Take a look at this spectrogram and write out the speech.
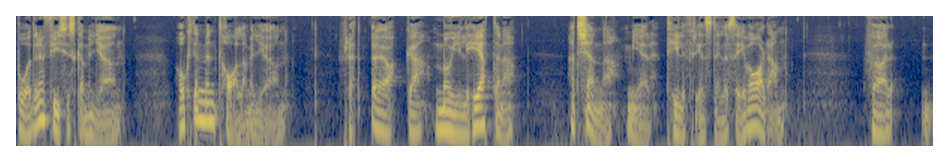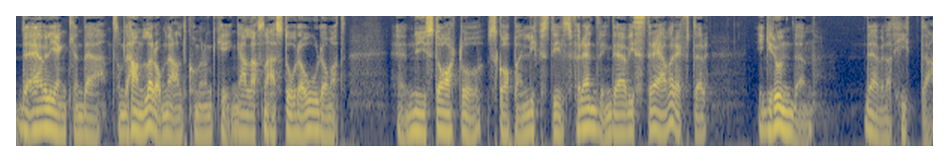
Både den fysiska miljön och den mentala miljön. För att öka möjligheterna att känna mer tillfredsställelse i vardagen. För det är väl egentligen det som det handlar om när allt kommer omkring. Alla sådana här stora ord om att eh, nystart och skapa en livsstilsförändring. Det vi strävar efter i grunden, det är väl att hitta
